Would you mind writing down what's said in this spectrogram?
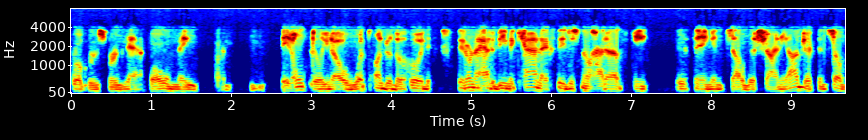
brokers, for example, and they are, they don't really know what's under the hood. They don't know how to be mechanics. They just know how to paint the thing and sell the shiny object. And so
